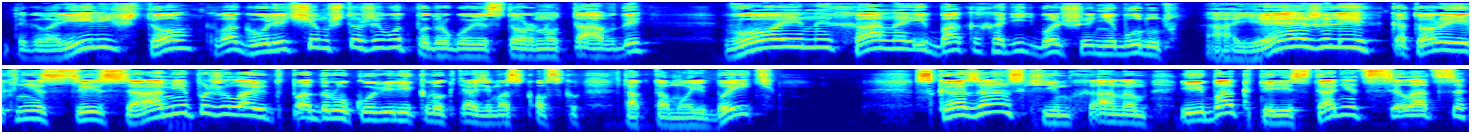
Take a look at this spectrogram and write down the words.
Договорились, что к Вагуличам, что живут по другую сторону Тавды, воины хана и бака ходить больше не будут, а ежели, которые князцы сами пожелают под руку великого князя московского, так тому и быть». С казанским ханом Ибак перестанет ссылаться,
